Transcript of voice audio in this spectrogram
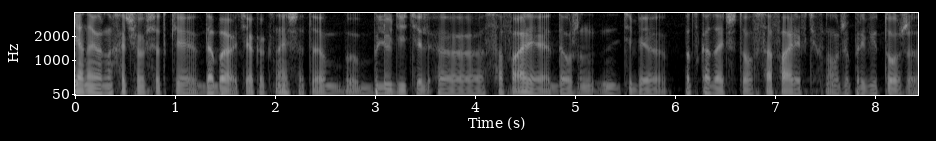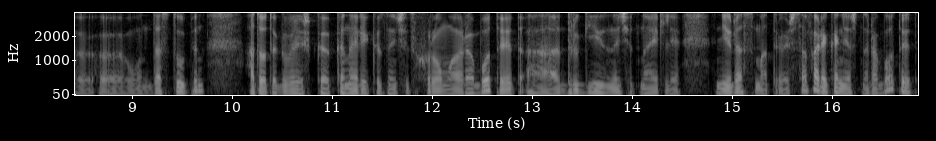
Я, наверное, хочу все-таки добавить, я как, знаешь, это блюдитель э, Safari, должен тебе подсказать, что в Safari в Technology Preview тоже э, он доступен, а то ты говоришь, как канарейка, значит, Chrome работает, а другие, значит, Nightly не рассматриваешь. Safari, конечно, работает,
